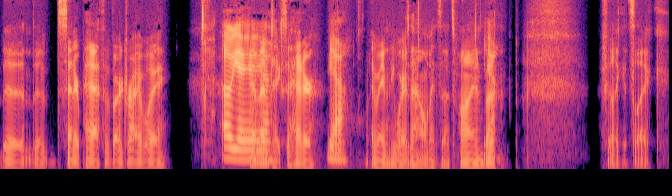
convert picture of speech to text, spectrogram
the the center path of our driveway Oh yeah, yeah, and yeah. then takes a header. yeah. I mean, he wears a helmet, so it's fine, but Yeah. I feel like it's like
